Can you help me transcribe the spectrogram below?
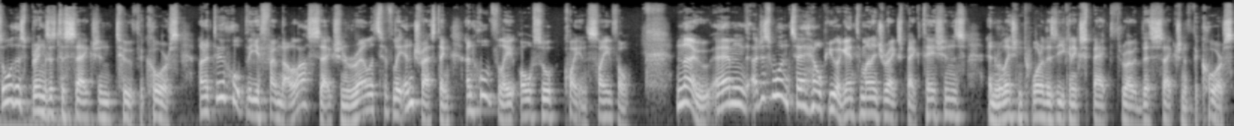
So this brings us to section two of the course, and I do hope that you found that last section relatively interesting and hopefully also quite insightful. Now, um, I just want to help you again to manage your expectations in relation to what it is that you can expect throughout this section of the course.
